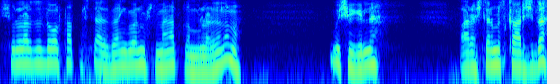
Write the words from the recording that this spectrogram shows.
Şuralarda da olta atmışlar. Ben görmüştüm. Ben atmadım buralardan ama bu şekilde araçlarımız karşıda.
